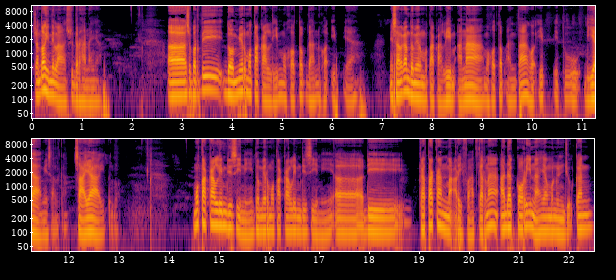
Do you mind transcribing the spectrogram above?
contoh inilah sederhananya uh, seperti domir mutakalim mukhotob dan ghaib ya. Misalkan domir mutakalim ana mukhotob anta ghaib itu dia misalkan. Saya gitu loh. Mutakalim di sini, domir mutakalim di sini uh, dikatakan makrifat karena ada korina yang menunjukkan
